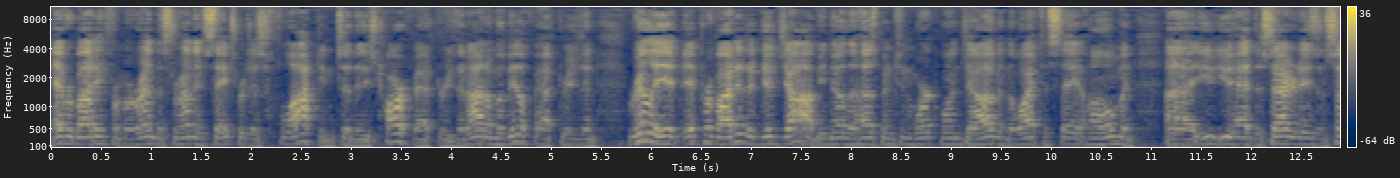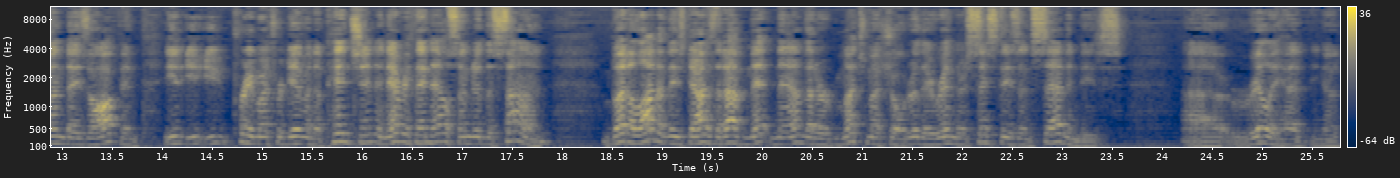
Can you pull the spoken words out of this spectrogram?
everybody from around the surrounding states were just flocking to these car factories and automobile factories and really it, it provided a good job. You know, the husband can work one job and the wife to stay at home and uh, you, you had the Saturdays and Sundays off and you, you, you pretty much were given a pension and everything else under the sun. But a lot of these guys that I've met now that are much, much older, they were in their 60s and 70s, uh, really had, you know,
